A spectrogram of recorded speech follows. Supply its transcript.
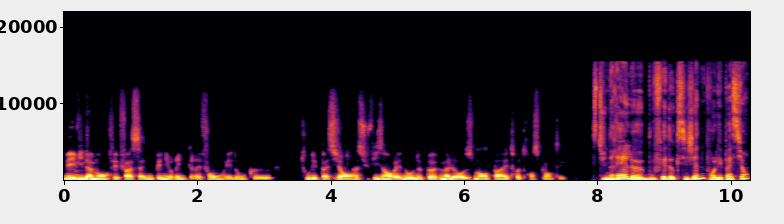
Mais évidemment, on fait face à une pénurie de greffons, et donc euh, tous les patients insuffisants rénaux ne peuvent malheureusement pas être transplantés. C'est une réelle bouffée d'oxygène pour les patients?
